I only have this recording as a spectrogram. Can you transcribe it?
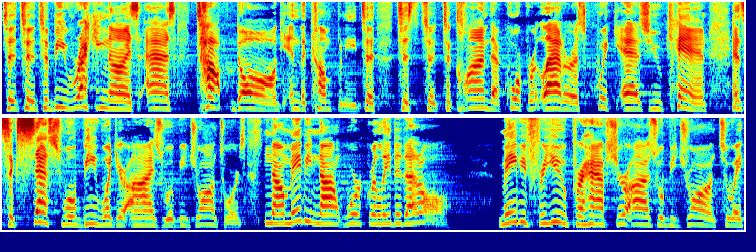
To, to, to be recognized as top dog in the company, to, to, to, to climb that corporate ladder as quick as you can, and success will be what your eyes will be drawn towards. Now, maybe not work related at all. Maybe for you, perhaps your eyes will be drawn to a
